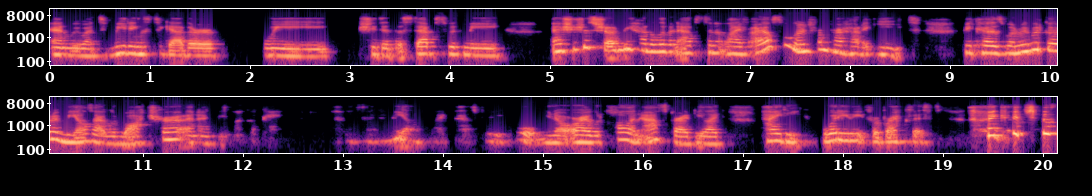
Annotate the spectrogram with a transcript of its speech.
And we went to meetings together. We she did the steps with me, and she just showed me how to live an abstinent life. I also learned from her how to eat, because when we would go to meals, I would watch her and I'd be like, okay, a meal. That's pretty cool, you know. Or I would call and ask her. I'd be like, Heidi, what do you eat for breakfast? like I just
